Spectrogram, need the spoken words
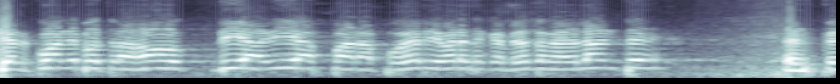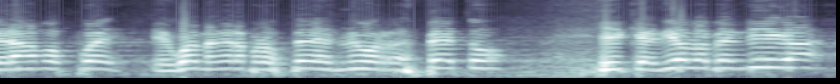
que el cual hemos trabajado día a día para poder llevar este campeonato en adelante. Esperamos pues de igual manera para ustedes el mismo respeto y que Dios los bendiga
